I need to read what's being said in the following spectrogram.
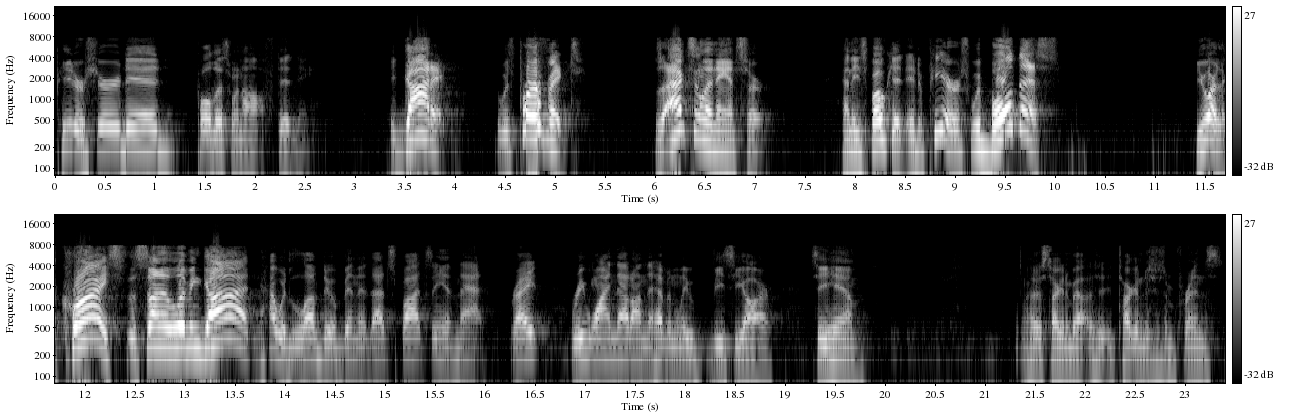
Peter sure did pull this one off, didn't he? He got it. It was perfect. It was an excellent answer. And he spoke it, it appears, with boldness. You are the Christ, the Son of the living God. I would love to have been at that spot seeing that, right? Rewind that on the heavenly VCR. See him I was talking about talking to some friends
